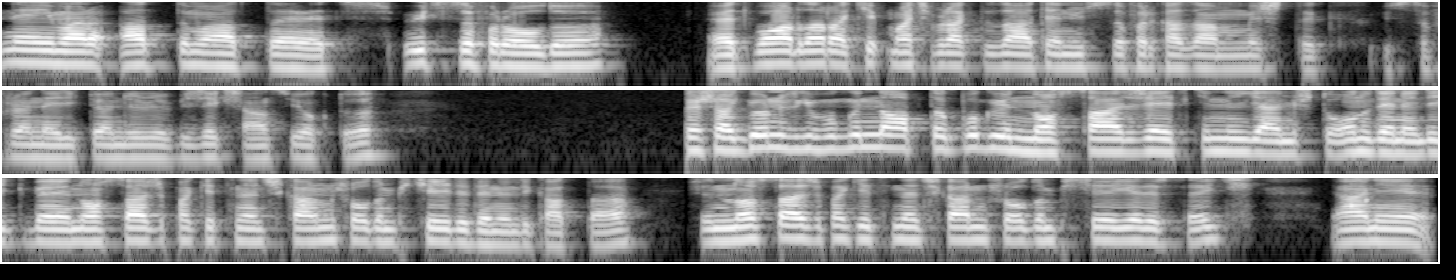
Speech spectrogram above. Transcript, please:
Neymar attı mı attı evet. 3-0 oldu. Evet bu arada rakip maç bıraktı zaten 3-0 kazanmıştık. 3-0 öndeydik döndürülebilecek şansı yoktu. Arkadaşlar gördüğünüz gibi bugün ne yaptık? Bugün nostalji etkinliği gelmişti. Onu denedik ve nostalji paketinden çıkarmış olduğum Pike'yi de denedik hatta. Şimdi nostalji paketinden çıkarmış olduğum Pike'ye gelirsek yani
